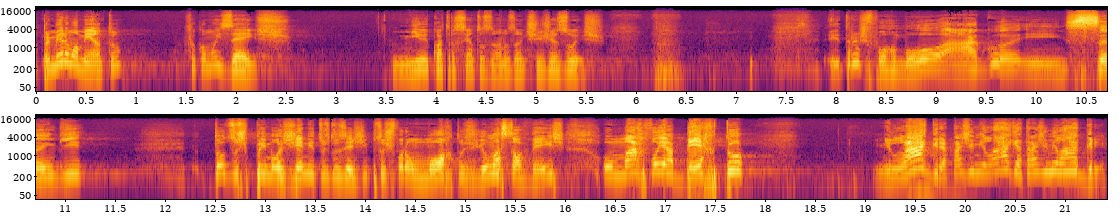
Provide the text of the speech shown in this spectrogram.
O primeiro momento foi com Moisés, 1400 anos antes de Jesus e transformou a água em sangue. Todos os primogênitos dos egípcios foram mortos de uma só vez. O mar foi aberto. Milagre atrás de milagre atrás de milagre.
